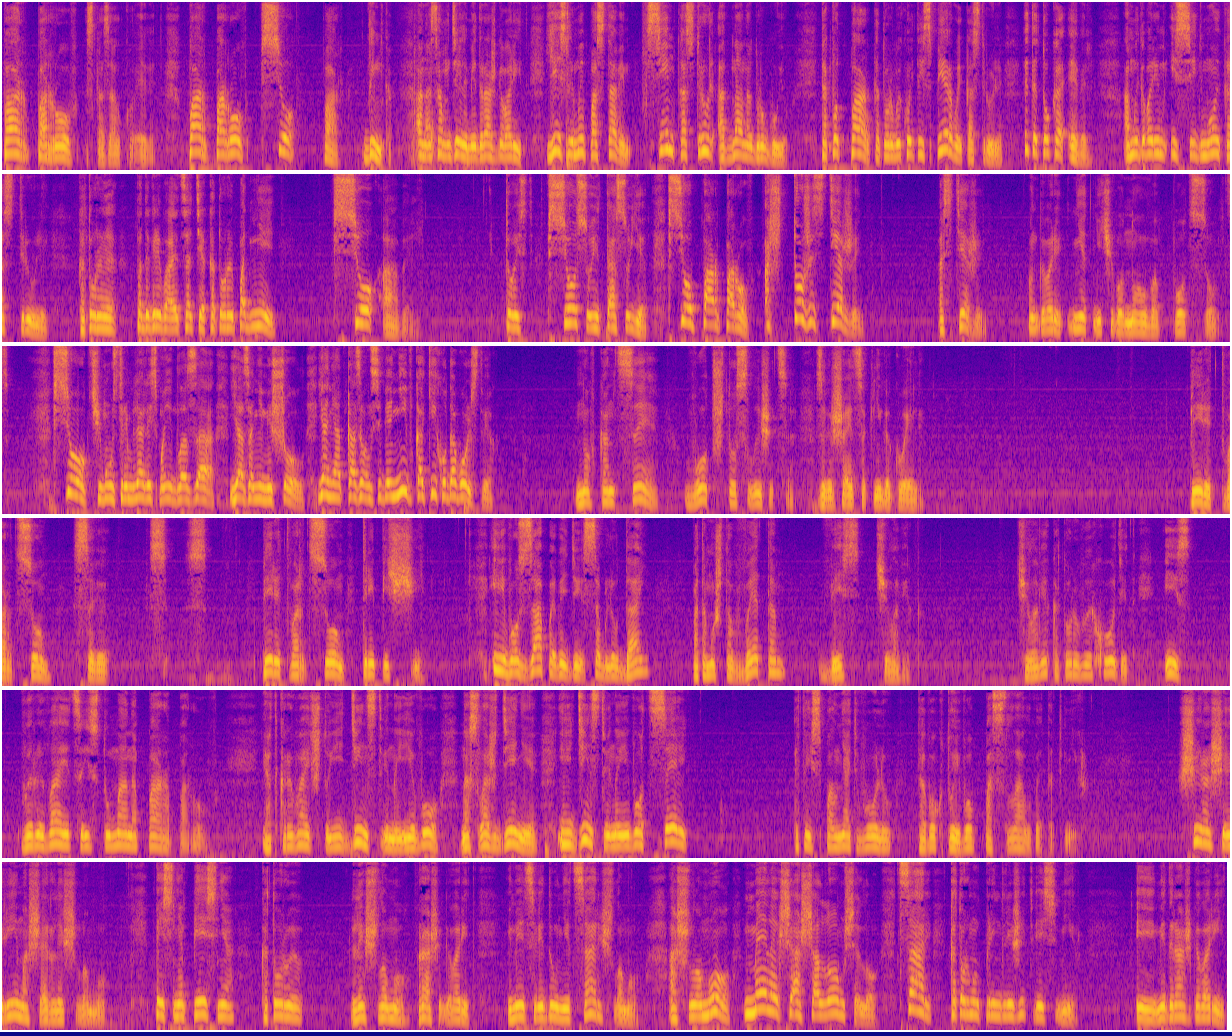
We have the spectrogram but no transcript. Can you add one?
Пар паров, сказал Коэлет. Пар паров – все пар, дымка. А на самом деле Мидраж говорит, если мы поставим семь кастрюль одна на другую, так вот пар, который выходит из первой кастрюли, это только Эвель. А мы говорим из седьмой кастрюли, которая подогревается от тех, которые под ней. Все Авель. То есть все суета-сует, все пар паров. А что же стержень? А стержень он говорит, нет ничего нового под солнцем. Все, к чему устремлялись мои глаза, я за ними шел. Я не отказывал себе ни в каких удовольствиях. Но в конце вот что слышится, завершается книга Коэли. Перед Творцом сове... с... С... перед Творцом трепещи – и его заповеди соблюдай, потому что в этом весь человек. Человек, который выходит из, вырывается из тумана пара паров и открывает, что единственное его наслаждение и единственная его цель – это исполнять волю того, кто его послал в этот мир – Шира Ширима Шерле Шломо. Песня-песня, которую Ле Шломо, Раши говорит, имеется в виду не царь Шломо, а Шломо, Мелех Шашалом Шело, царь, которому принадлежит весь мир. И Мидраш говорит,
